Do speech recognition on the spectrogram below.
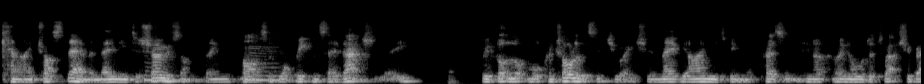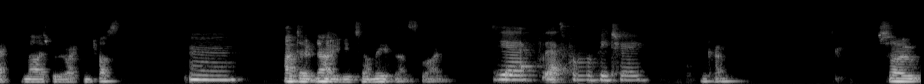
can I trust them and they need to show mm. something, part mm. of what we can say is actually we've got a lot more control of the situation. Maybe I need to be more present in, in order to actually recognize whether I can trust them. Mm. I don't know. You tell me if that's right. Yeah, that's probably true. Okay. So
